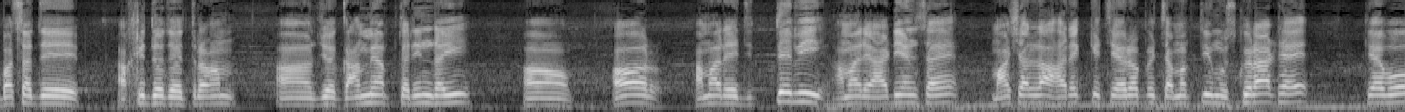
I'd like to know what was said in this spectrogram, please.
बसद अकीदत एहतराम जो कामयाब तरीन रही। और हमारे जितने भी हमारे ऑडियंस हैं, माशाल्लाह हर एक के चेहरों पे चमकती मुस्कुराहट है कि वो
